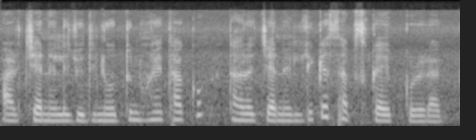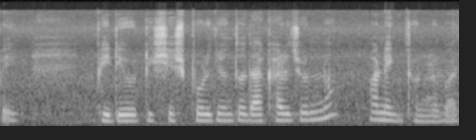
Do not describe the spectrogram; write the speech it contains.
আর চ্যানেলে যদি নতুন হয়ে থাকো, তাহলে চ্যানেলটিকে সাবস্ক্রাইব করে রাখবে। ভিডিওটি শেষ পর্যন্ত দেখার জন্য অনেক ধন্যবাদ।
